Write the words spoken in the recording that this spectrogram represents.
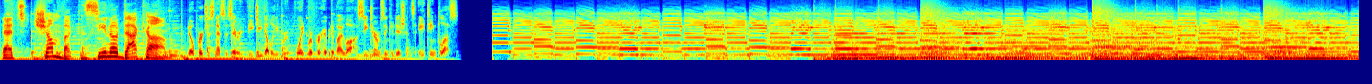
That's chumbacasino.com. No purchase necessary. VGW Group. Void were prohibited by law. See terms and conditions. 18 plus.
